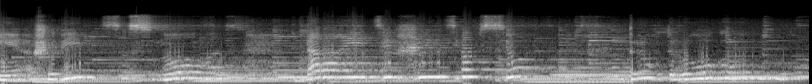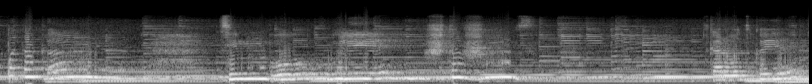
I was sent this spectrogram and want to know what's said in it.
не ошибиться снова. Давайте жить во всем друг другу потакая, Тем более, что жизнь короткая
